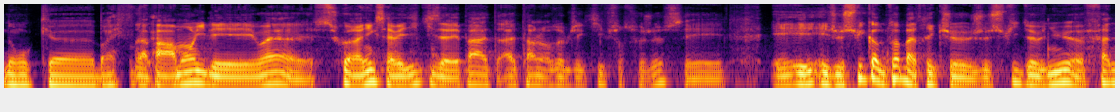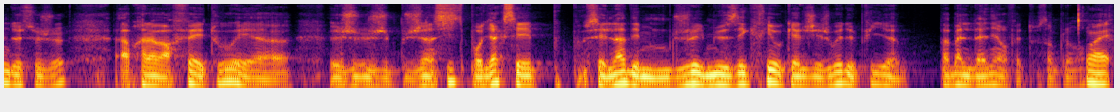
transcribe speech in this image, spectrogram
Donc, euh, bref. Apparemment, il est. Ouais, Square Enix avait dit qu'ils n'avaient pas atteint leurs objectifs sur ce jeu. Et, et, je suis comme toi, Patrick. Je, je, suis devenu euh, fan de ce jeu après l'avoir fait et tout. Et euh, j'insiste pour dire que c'est l'un des jeux les mieux écrits auxquels j'ai joué depuis pas mal d'années en fait, tout simplement. Ouais.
